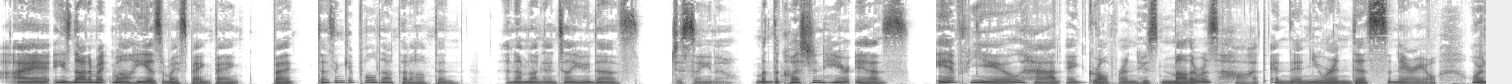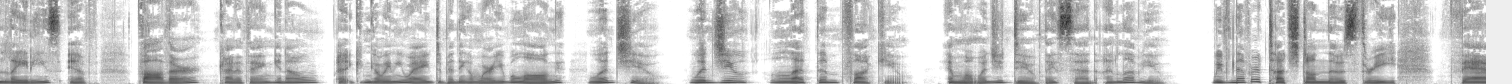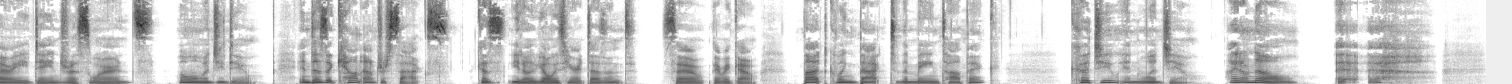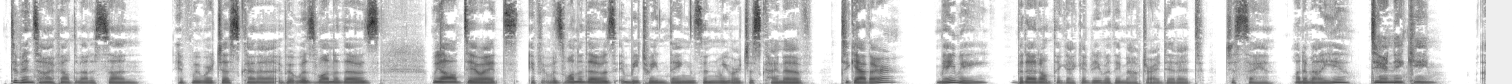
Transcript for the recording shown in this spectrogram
I, he's not in my, well, he is in my spank bank, but doesn't get pulled out that often. And I'm not going to tell you who does, just so you know. But the question here is if you had a girlfriend whose mother was hot and then you were in this scenario, or ladies, if father kind of thing, you know, uh, it can go any way depending on where you belong, would you? Would you let them fuck you? And what would you do if they said, I love you? We've never touched on those three very dangerous words. But what would you do? And does it count after sex? Because, you know, you always hear it doesn't. So there we go. But going back to the main topic, could you and would you? I don't know. Uh, depends how I felt about his son. If we were just kind of, if it was one of those, we all do it. If it was one of those in between things and we were just kind of together, maybe. But I don't think I could be with him after I did it. Just saying. What about you? Dear Nikki,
